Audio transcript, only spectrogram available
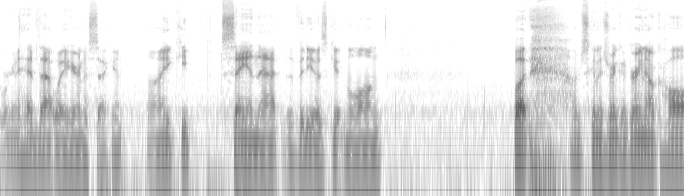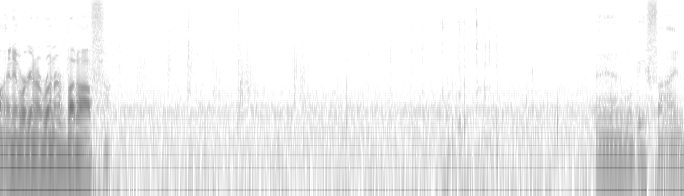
We're going to head that way here in a second. I keep saying that. The video's getting long. But I'm just going to drink a grain alcohol and then we're going to run our butt off. Be fine.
